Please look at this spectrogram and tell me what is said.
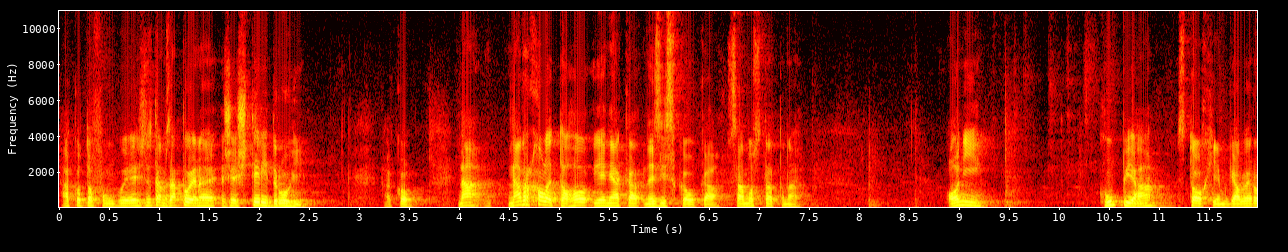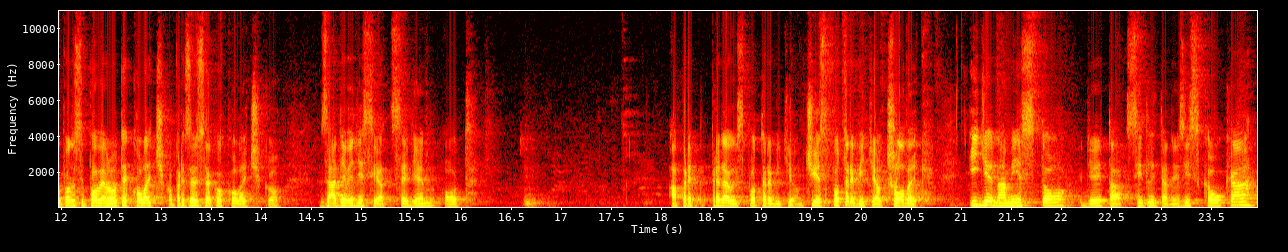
ako to funguje, že tam zapojené, že 4 druhy. Ako na, na vrchole toho je nejaká neziskovka, samostatná. Oni kúpia z toho Chiemgaveru, potom si poviem, no to je kolečko, predstavte si ako kolečko, za 97 od a predajú spotrebiteľom. Čiže spotrebiteľ, človek, ide na miesto, kde je tá sídlita neziskovka,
